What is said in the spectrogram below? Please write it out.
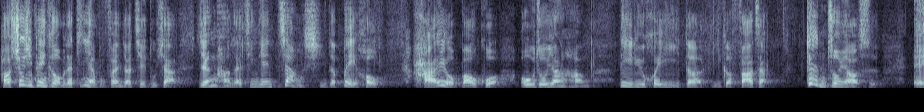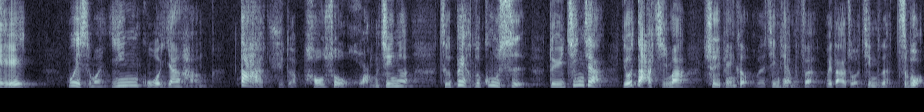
好，休息片刻，我们在精简部分要解读一下人行在今天降息的背后，还有包括欧洲央行利率会议的一个发展。更重要的是，哎，为什么英国央行大举的抛售黄金呢？这个背后的故事对于金价有打击吗？休息片刻，我在精简部分为大家做进一步的直播。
